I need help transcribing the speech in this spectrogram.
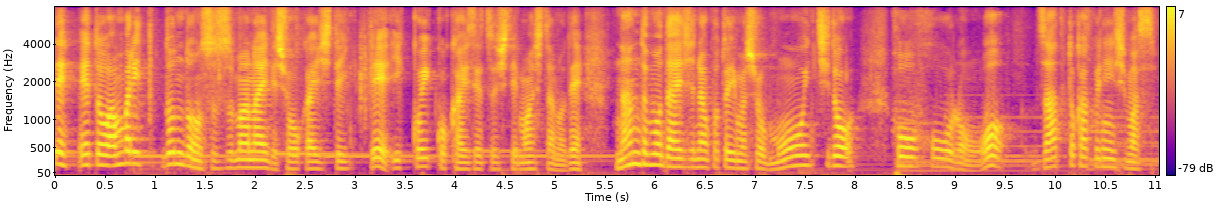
で、えっ、ー、と、あんまりどんどん進まないで紹介していって、一個一個解説してましたので、何度も大事なこと言いましょう。もう一度方法論をざっと確認します。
